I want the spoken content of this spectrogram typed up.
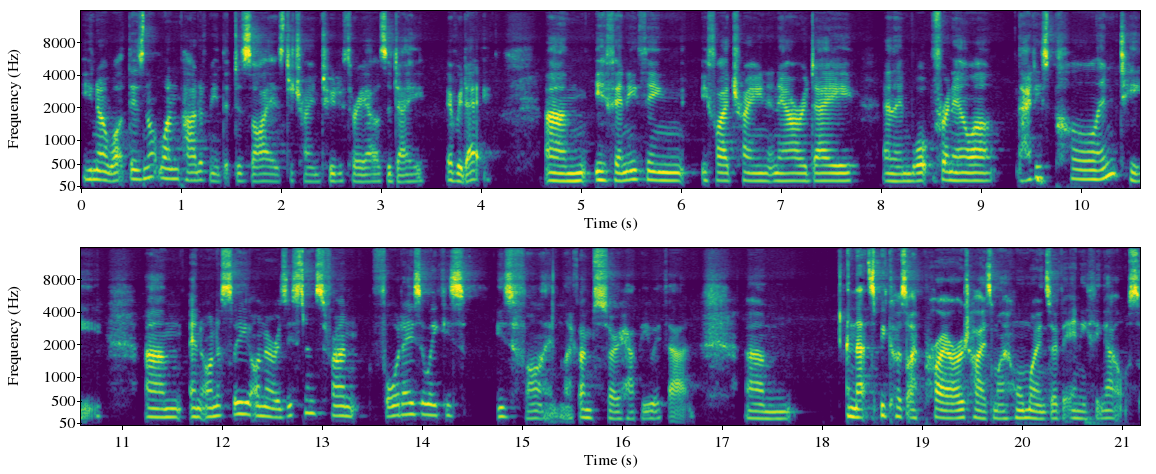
you know what, there's not one part of me that desires to train two to three hours a day every day. Um, if anything, if I train an hour a day and then walk for an hour, that is plenty. Um, and honestly, on a resistance front, four days a week is is fine. Like I'm so happy with that. Um, and that's because I prioritize my hormones over anything else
